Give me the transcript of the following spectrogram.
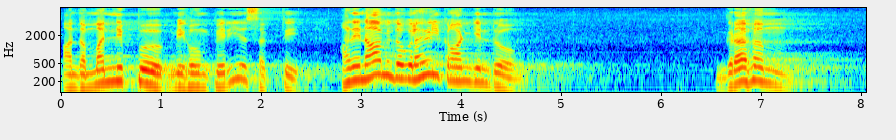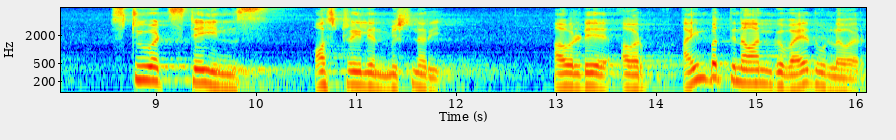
அந்த மன்னிப்பு மிகவும் பெரிய சக்தி. அதை நாம் இந்த உலகில் காண்கின்றோம். கிரகம் ஸ்டூவர்ட் ஸ்டெயின்ஸ் ஆஸ்திரேலியன் மிஷனரி. அவருடைய அவர் ஐம்பத்தி நான்கு வயது உள்ளவர்.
